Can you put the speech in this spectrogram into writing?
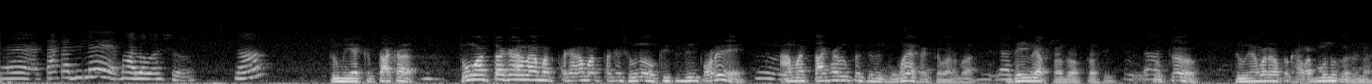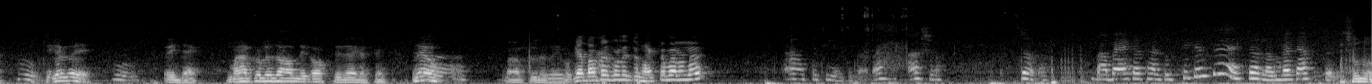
হ্যাঁ টাকা দিলে ভালোবাসো না তুমি একটা টাকা তোমার টাকা আর আমার টাকা আমার টাকা শুনো কিছুদিন পরে আমার টাকার উপরে তুমি ঘুমায় থাকতে পারবা যেই ব্যবসা ধরতেছি বুঝছ তুমি আমার অত খারাপ মনে করো না ঠিক আছে ওই দেখ মার কোলে যাওয়ার লেগে অস্থির হয়ে গেছে নাও মার কোলে যাইব কে বাপের কোলে তো থাকতে পারো না আচ্ছা ঠিক আছে বাবা আসো চলো বাবা একা থাকুক ঠিক আছে চলো আমরা কাজ করি। শুনো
